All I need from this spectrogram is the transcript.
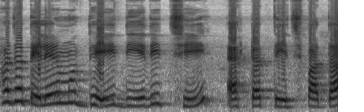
ভাজা তেলের মধ্যেই দিয়ে দিচ্ছি একটা তেজপাতা।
